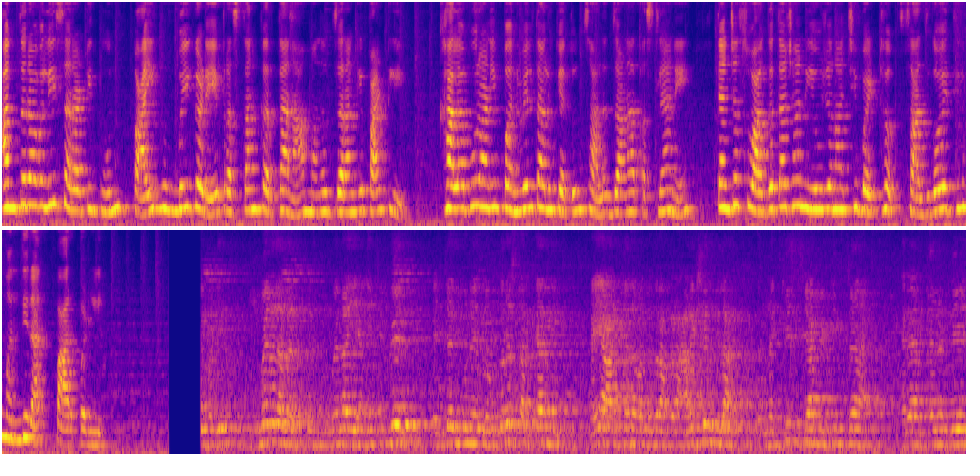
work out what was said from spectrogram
अंतरावली सराटीतून पायी मुंबईकडे प्रस्थान करताना मनोज जरांगे पाटील खालापूर आणि पनवेल तालुक्यातून चालत जाणार असल्याने त्यांच्या स्वागताच्या नियोजनाची बैठक सासगाव येथील मंदिरात पार पडली. येण्याची वेळ यांच्यामुळे लवकरच सरकारने काही अडचण म्हणलं जर आपल्याला आरक्षण दिला तर नक्कीच या मिटिंगचा खऱ्या अर्थानं ते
